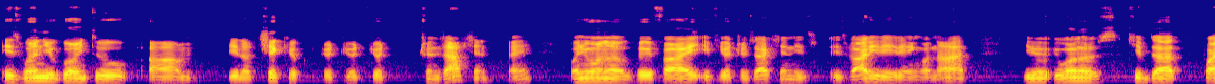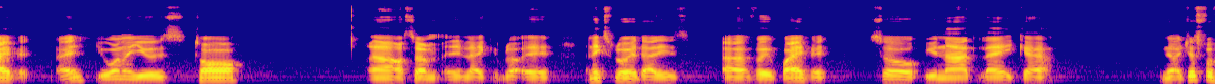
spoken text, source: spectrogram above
is when you're going to um, you know check your your, your, your transaction, right? When you want to verify if your transaction is, is validating or not, you, you want to keep that private, right? You want to use Tor uh, or some uh, like uh, an explorer that is uh, very private, so you're not like uh, you know just for,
